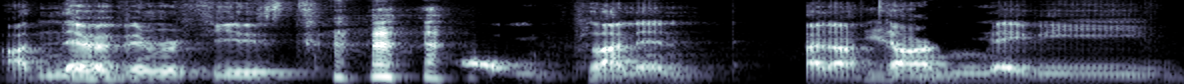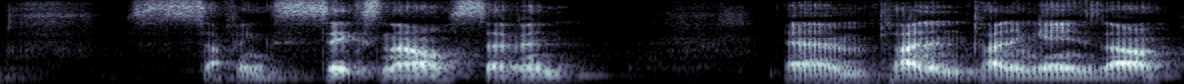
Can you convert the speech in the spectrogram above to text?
I've never been refused um, planning, and I've yeah. done maybe I think six now, seven um, planning planning games now.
